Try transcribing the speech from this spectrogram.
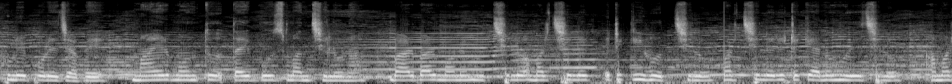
খুলে পড়ে যাবে। মায়ের মন তো তাই বুঝ মানছিল না। বারবার মনে হচ্ছিল আমার ছেলে এটা কি হচ্ছিল? আমার ছেলের এটা কেন হয়েছিল? আমার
